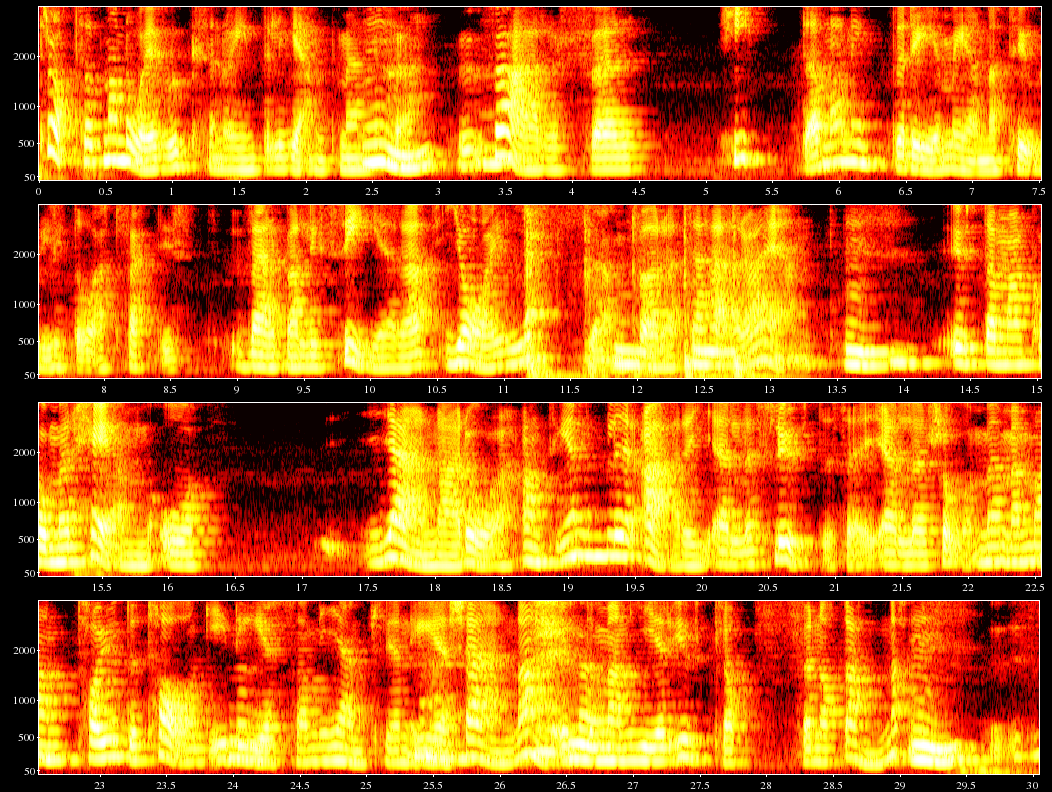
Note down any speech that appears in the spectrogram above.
Trots att man då är vuxen och intelligent människa. Mm. Varför hittar man inte det mer naturligt då att faktiskt verbalisera att jag är ledsen för att det här har hänt. Mm. Utan man kommer hem och gärna då antingen blir arg eller sluter sig eller så. Men, men man tar ju inte tag i det som egentligen är kärnan. Utan man ger utlopp för något annat. Mm.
